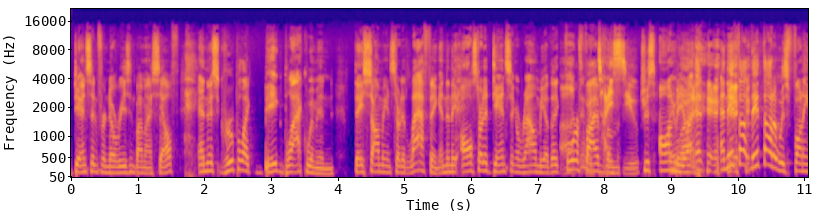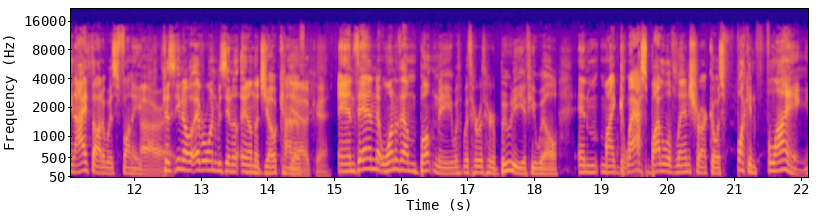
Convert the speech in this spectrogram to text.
dancing for no reason by myself. And this group of like big black women, they saw me and started laughing, and then they all started dancing around me. Like four or five of them, you. just on They me, like, and, and they thought they thought it was funny, and I thought it was funny because right. you know everyone was in, in on the joke, kind Yeah, of. okay. And then one of them bumped me with, with her with her booty, if you will, and my glass bottle of Land Shark goes fucking flying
